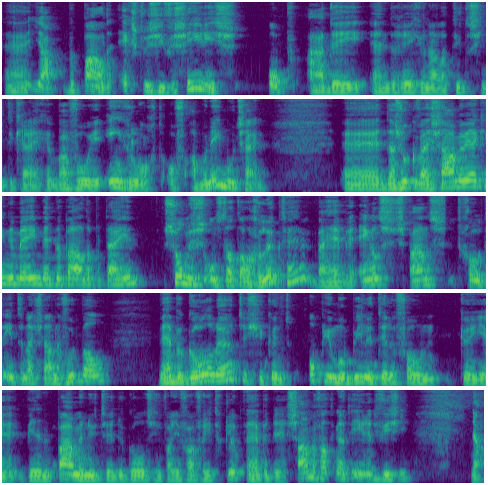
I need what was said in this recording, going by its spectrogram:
eh, ja, bepaalde exclusieve series op AD en de regionale titels zien te krijgen. Waarvoor je ingelogd of abonnee moet zijn. Uh, daar zoeken wij samenwerkingen mee met bepaalde partijen. Soms is ons dat al gelukt. Hè? Wij hebben Engels, Spaans, het grote internationale voetbal. We hebben Goal Alert, dus je kunt op je mobiele telefoon kun je binnen een paar minuten de goal zien van je favoriete club. We hebben de samenvatting uit de Eredivisie. Nou,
